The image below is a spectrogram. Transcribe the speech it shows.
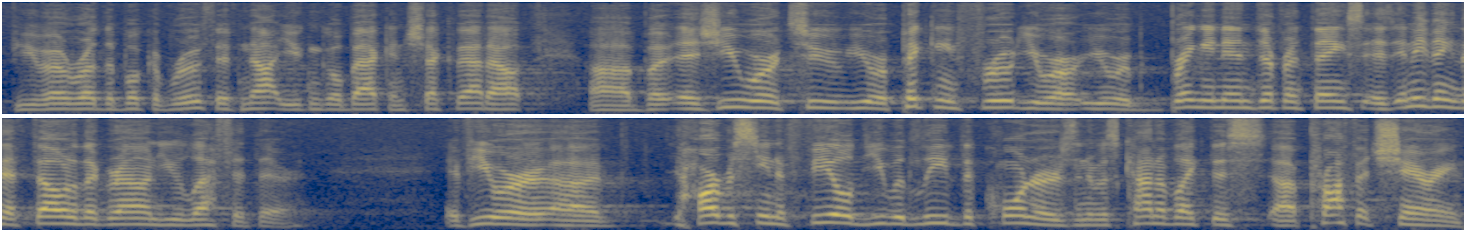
If you've ever read the book of Ruth, if not, you can go back and check that out. Uh, but as you were to, you were picking fruit, you were, you were bringing in different things. Is anything that fell to the ground, you left it there. If you were uh, harvesting a field, you would leave the corners, and it was kind of like this uh, profit sharing,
